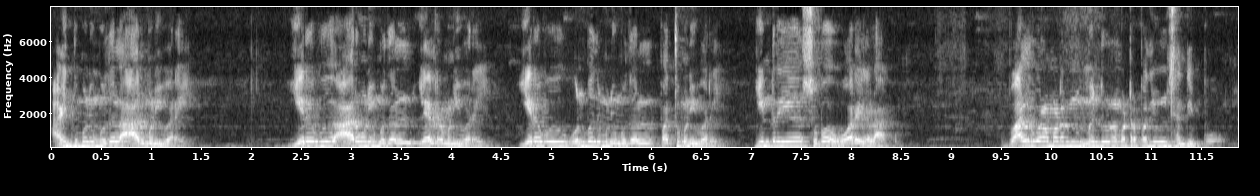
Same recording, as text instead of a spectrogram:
ஐந்து மணி முதல் ஆறு மணி வரை. இரவு ஆறு மணி முதல் ஏழரை மணி வரை. இரவு ஒன்பது மணி முதல் பத்து மணி வரை. இன்றைய சுப ஓரைகளாகும். வாழ்க வளமுடன் மீண்டும் மற்ற பதிவில் சந்திப்போம்.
